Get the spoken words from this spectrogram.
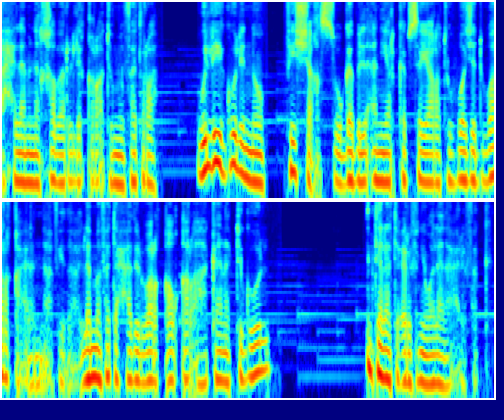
أحلى من الخبر اللي قرأته من فترة واللي يقول إنه في شخص وقبل أن يركب سيارته وجد ورقة على النافذة لما فتح هذه الورقة وقرأها كانت تقول أنت لا تعرفني ولا أنا أعرفك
